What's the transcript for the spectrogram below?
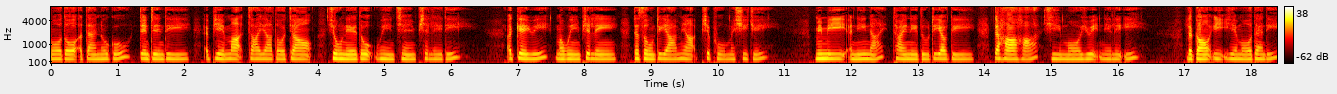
မောသောအတန်တို့ကိုတင်တင်သည် အပြင်မှကြားရသောကြောင့်ယုံနေသို့ဝင်ခြင်းဖြစ်လေသည်အကယ်၍မဝင်ဖြစ်လင်တစုံတရာမျှဖြစ်ဖို့မရှိကြမိမိအနည်း၌ထိုင်နေသူတယောက်သည်တဟာဟာရီမော၍နေလေ၏၎င်းဤရေမောတန်သည်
